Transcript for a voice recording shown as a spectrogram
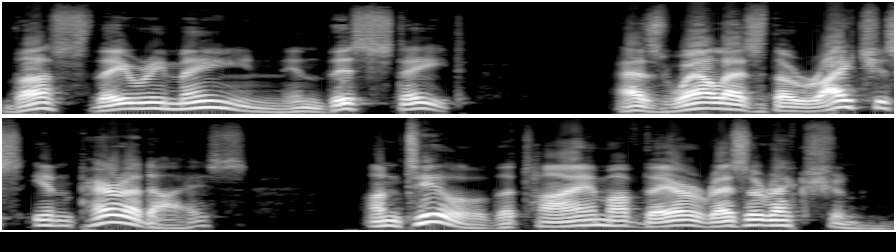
Thus they remain in this state, as well as the righteous in paradise, until the time of their resurrection.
